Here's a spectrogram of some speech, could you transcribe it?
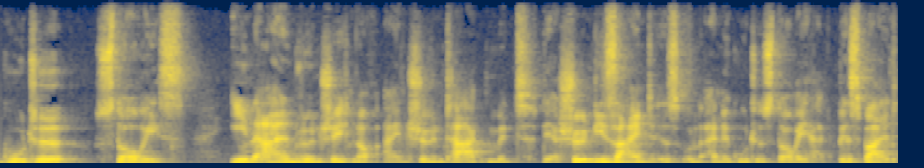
gute Stories. Ihnen allen wünsche ich noch einen schönen Tag mit der schön designt ist und eine gute Story hat. Bis bald.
